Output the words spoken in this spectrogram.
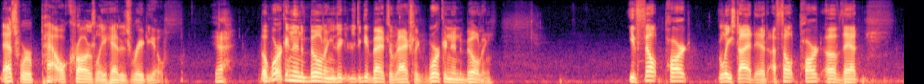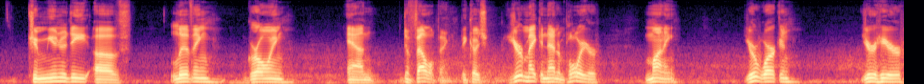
That's where Powel Crosley had his radio. Yeah. But working in the building, to, to get back to actually working in the building, you felt part, at least I did, I felt part of that community of living, growing, and developing because you're making that employer money. You're working, you're here,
